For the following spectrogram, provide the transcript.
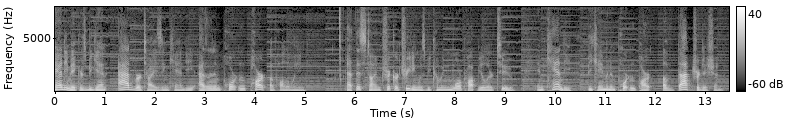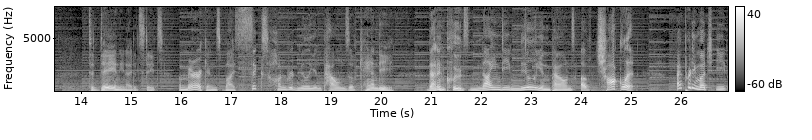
candy makers began advertising candy as an important part of Halloween. At this time, trick or treating was becoming more popular too, and candy became an important part of that tradition. Today in the United States, Americans buy 600 million pounds of candy. That includes 90 million pounds of chocolate. I pretty much eat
